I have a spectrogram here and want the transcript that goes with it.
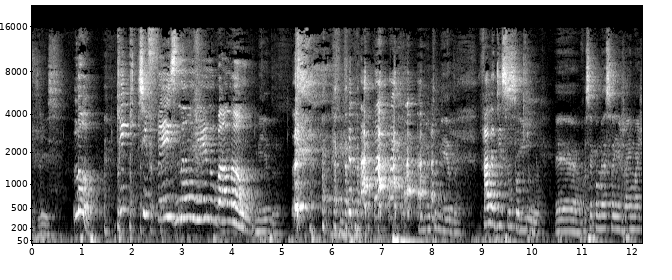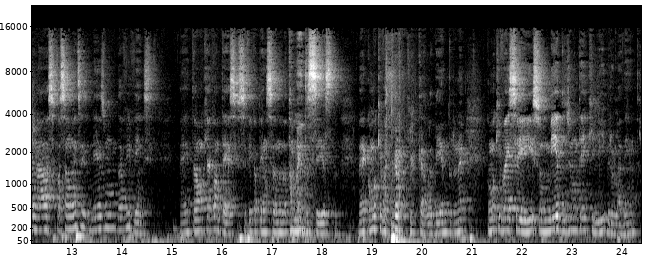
Mas é isso. Lu, o que, que te fez não ir no balão? Medo. Muito medo. Fala disso um Sim. pouquinho. É, você começa a já imaginar a situação antes mesmo da vivência. Né? Então, o que acontece? Você fica pensando no tamanho do cesto, né? como que você vai ficar lá dentro, né? como que vai ser isso, medo de não ter equilíbrio lá dentro.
